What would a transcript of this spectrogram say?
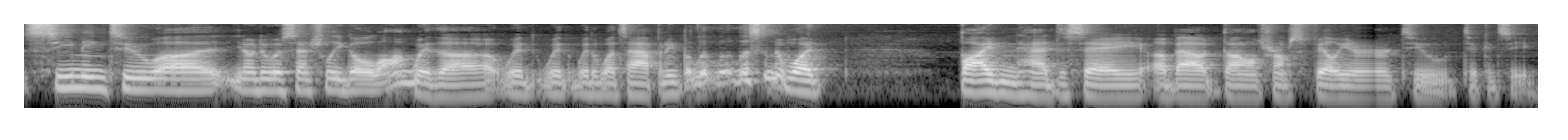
Seeming to uh, you know to essentially go along with uh, with, with with what's happening, but l- listen to what Biden had to say about Donald Trump's failure to, to concede.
